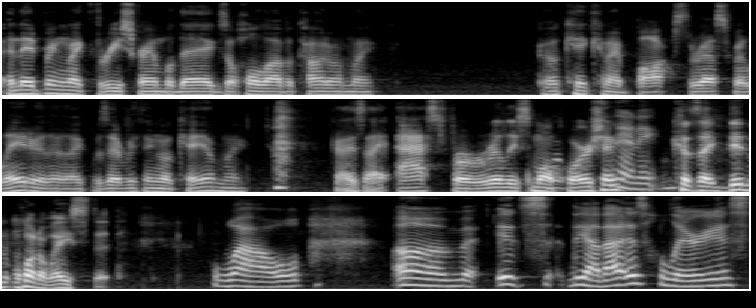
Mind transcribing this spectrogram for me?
And they'd bring like three scrambled eggs, a whole avocado. I'm like, okay, can I box the rest for later? They're like, was everything okay? I'm like, guys, I asked for a really small portion because I didn't want to waste it. Wow. Um, it's yeah, that is hilarious.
